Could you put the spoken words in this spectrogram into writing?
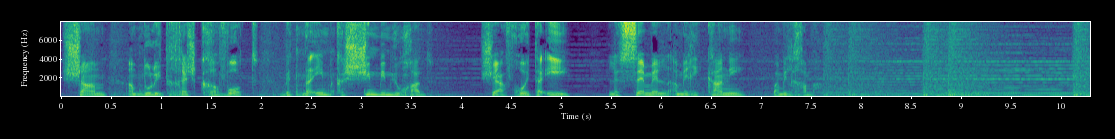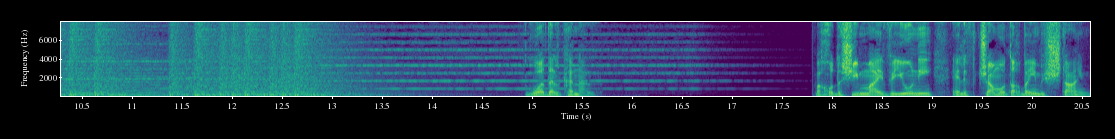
שם עמדו להתרחש קרבות בתנאים קשים במיוחד, שהפכו את האי לסמל אמריקני במלחמה. גואדל כנל בחודשים מאי ויוני 1942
